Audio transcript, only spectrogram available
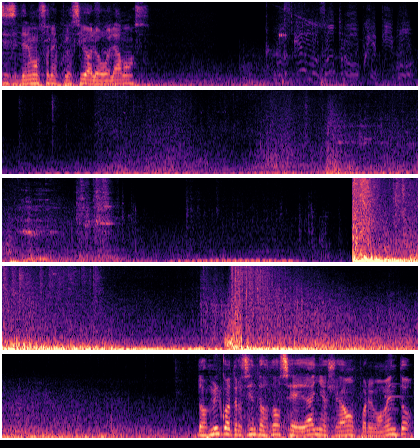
Si tenemos un explosivo lo volamos. Otro objetivo. $2.412 de daño llevamos por el momento.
